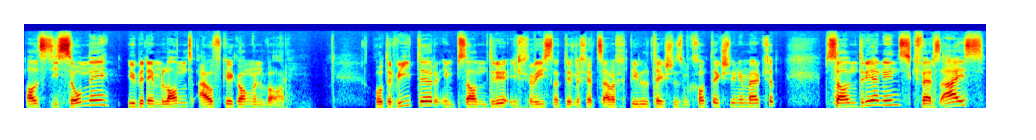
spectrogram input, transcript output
Als die Sonne über dem Land aufgegangen war. Oder weiter im Psalm 3, ich lese natürlich jetzt einfach Bibeltext aus dem Kontext, wie ihr merkt. Psalm 93, Vers 1.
